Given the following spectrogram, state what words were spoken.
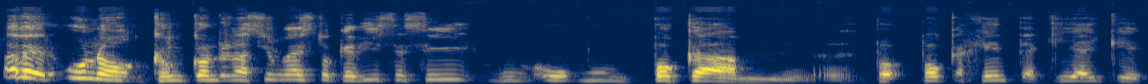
A ver, uno, con, relación a esto que dice, sí, poca, po, poca gente aquí hay que,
